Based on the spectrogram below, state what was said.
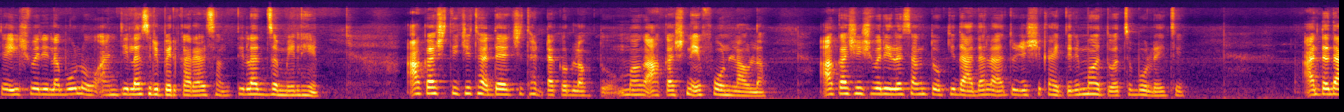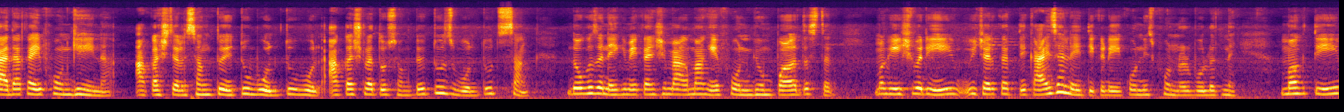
त्या ईश्वरीला बोलो आणि तिलाच रिपेअर करायला सांग. तिलाच जमेल हे. आकाश तिची थ त्याची थट्टा करू लागतो. मग आकाशने फोन लावला. आकाश ईश्वरीला सांगतो की दादाला तुझ्याशी काहीतरी महत्त्वाचं बोलायचे आता दादा काही फोन घेईना. आकाश त्याला सांगतोय तू बोल तू बोल. आकाशला तो सांगतोय तूच बोल तूच सांग. दोघंजण एकमेकांशी मा मागे फोन घेऊन पळत असतात. मग ईश्वरी विचार करते काय झालं आहे तिकडे? कोणीच फोनवर बोलत नाही. मग ती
